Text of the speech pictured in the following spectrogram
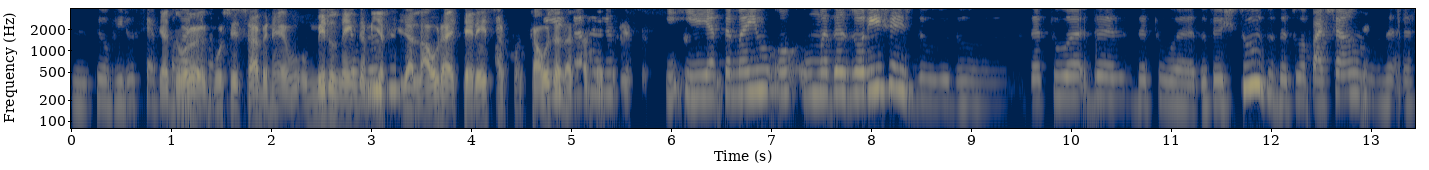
de, de ouvir o CEP. Adoro, você sabe, né? O middle name da minha filha Laura é Teresa, por causa da Santa Teresa. E, e, é também o, uma das origens do, do, da tua, da, da, tua, do teu estudo, da tua paixão de,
